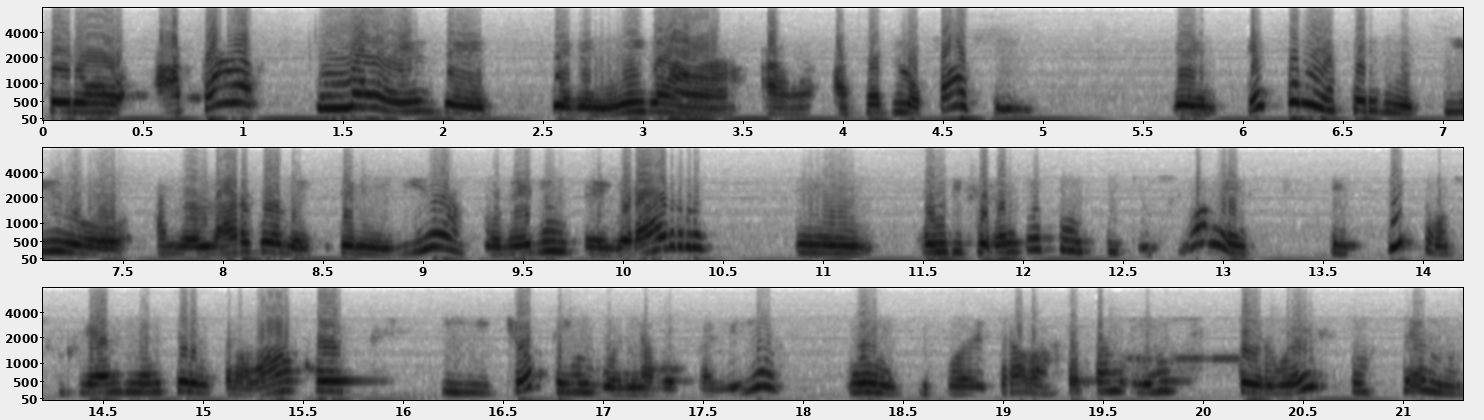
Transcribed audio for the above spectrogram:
pero acá no es de, venir a, hacerlo fácil. Eh, esto me ha permitido a lo largo de, mi vida poder integrar en diferentes instituciones equipos realmente de trabajo y yo tengo en la vocalía un equipo de trabajo también, pero estos temas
